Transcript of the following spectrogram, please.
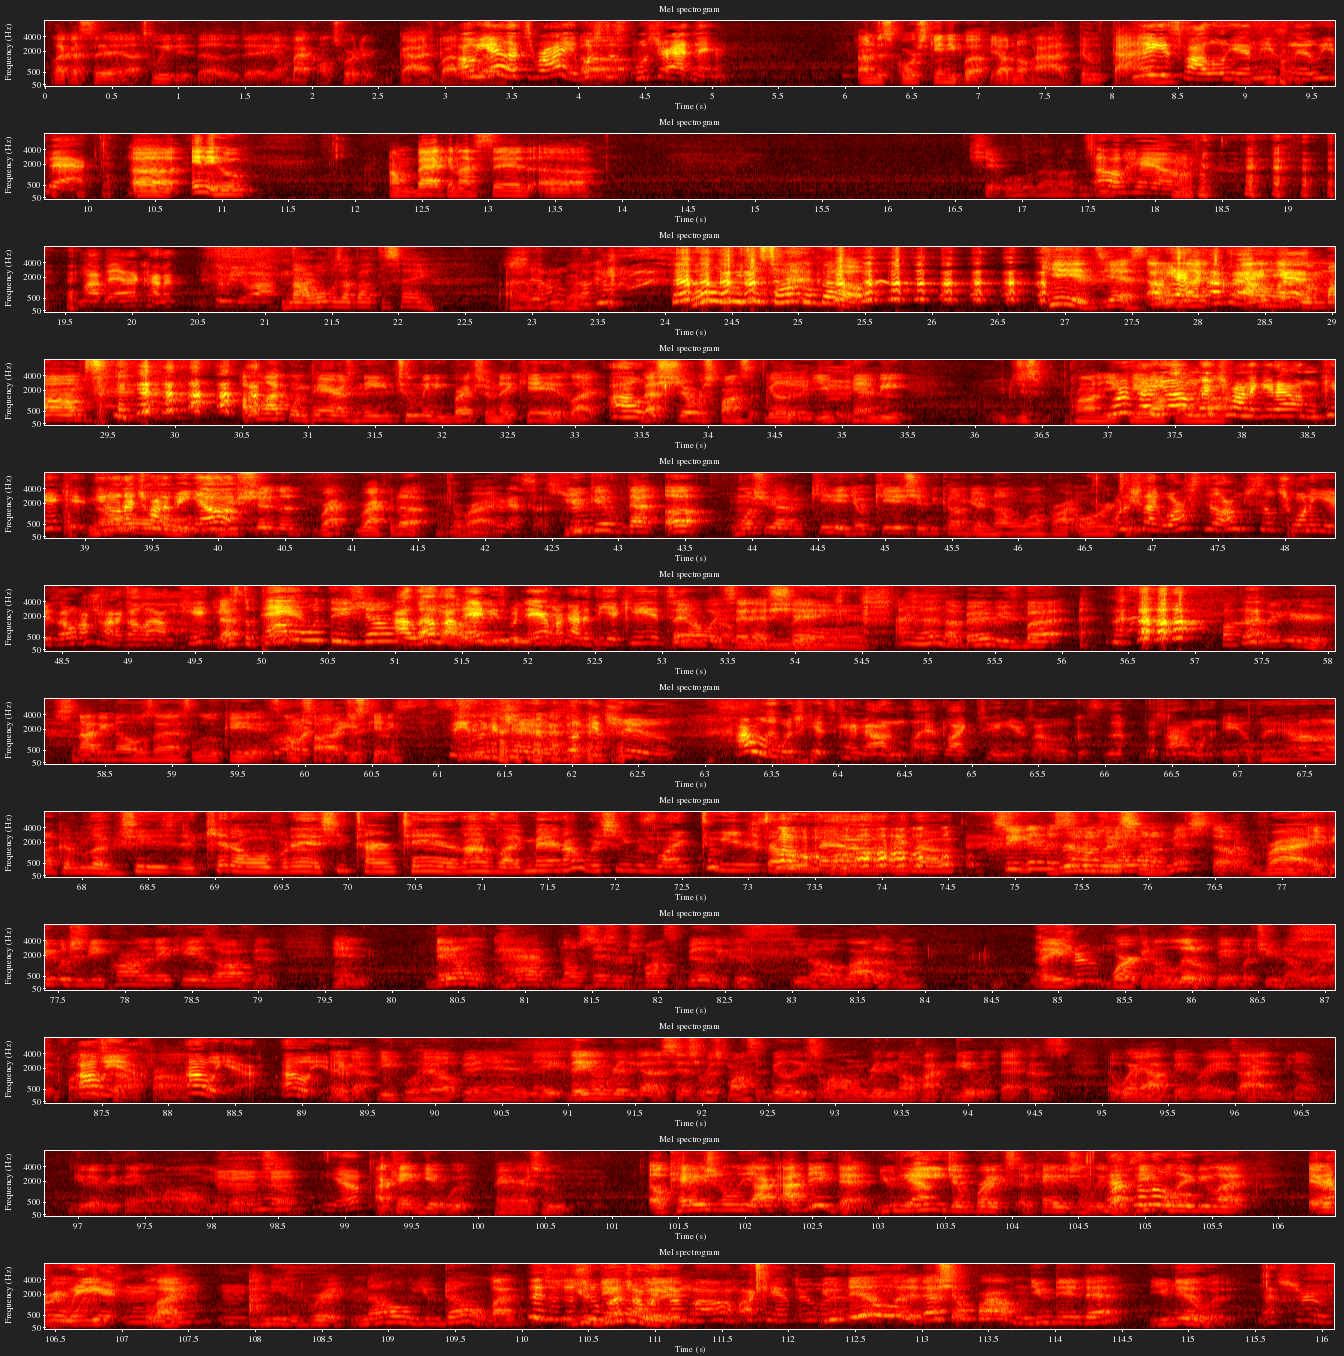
like I said, I tweeted the other day. I'm back on Twitter, guys. By the oh way, yeah, that's right. What's Uh, this? What's your at name? Underscore skinny buff. Y'all know how I do things. Please follow him. He's new. He back. Uh, anywho, I'm back and I said, uh, shit, what was I about to say? Oh hell, my bad. I kind of threw you off. No, what was I about to say? I Shit, I don't forgot. fucking. what were we just talking about? Kids, yes. I Oh, don't yes, like. okay, I don't yeah. like when moms. I don't like when parents need too many breaks from their kids. Like Oh. that's your responsibility. You Mhm. can't be. You just pawning your What if they're young? They're about- trying to get out and kick it. You know, they're trying to be young. You shouldn't have wrap wrap it up. I right. guess that's true. You give that up once you have a kid. Your kid should become your number one priority. What if she's like, well, I'm still, I'm still 20 years old. I'm trying to go out and kick it. That's the problem Damn. with these young. I love my babies, but damn, I gotta be a kid too. They always say that oh, shit. Man. I love my babies, but fuck out of here, snotty nose ass little kids. I'm sorry, Jesus. just kidding. See, look at you, look at you. I really wish kids came out and- at like 10 years old because that's all I want to deal with. Nah, cause look, she's the kiddo over there. She turned ten, and I was like, man, I wish she was like two years old now. You know, See, them is Really songs you don't want to miss though. Right. And people just be pawning their kids off, and and they don't have no sense of responsibility because you know a lot of them they true. working a little bit, but you know where them Oh, funds yeah. come from. Oh yeah, oh yeah. They got people helping. They they don't really got a sense of responsibility, so I don't really know if I can get with that because the way I've been raised, I had you know get everything on my own. You feel me? So Mhm. Yep. I can't get with parents who occasionally I, I dig that. You Yeah. need your breaks occasionally. But people who be like, every, Every week. weekend, mhm, Like. I need a break. No, you don't. Like This is just you too deal much. I'm a young it. mom. I can't do You it. deal with it. That's your problem. You did that. You deal with it. That's true.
